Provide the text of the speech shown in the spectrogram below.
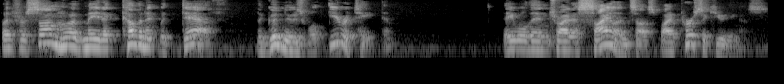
but for some who have made a covenant with death, the good news will irritate them. They will then try to silence us by persecuting us.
